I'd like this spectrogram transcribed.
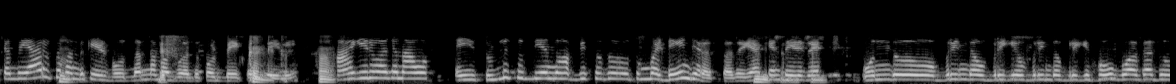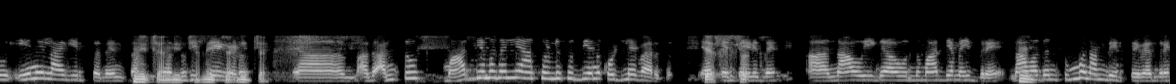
ಯಾಕಂದ್ರೆ ಯಾರು ಸಹ ಬಂದು ಕೇಳ್ಬಹುದು ನನ್ನ ಮಗು ಅದು ಕೊಡ್ಬೇಕು ಅಂತ ಹೇಳಿ ಹಾಗಿರುವಾಗ ನಾವು ಈ ಸುಳ್ಳು ಸುದ್ದಿಯನ್ನು ಹಬ್ಬಿಸುದು ತುಂಬಾ ಡೇಂಜರಸ್ ಅದು ಯಾಕೆಂತ ಹೇಳಿದ್ರೆ ಒಂದು ಒಬ್ರಿಂದ ಒಬ್ರಿಗೆ ಒಬ್ರಿಂದ ಒಬ್ರಿಗೆ ಹೋಗುವಾಗ ಅದು ಏನೆಲ್ಲ ಆಗಿರ್ತದೆ ಅಂತ. ವಿಷಯಗಳು. ಅದು ಅಂತೂ ಮಾಧ್ಯಮದಲ್ಲಿ ಆ ಸುಳ್ಳು ಸುದ್ದಿಯನ್ನು ಕೊಡ್ಲೇಬಾರದು. ಯಾಕೆಂತ. ಹೇಳಿದ್ರೆ ನಾವು ಈಗ ಒಂದು ಮಾಧ್ಯಮ ಇದ್ರೆ ನಾವು. ಅದನ್ನು ತುಂಬಾ ನಂಬಿರ್ತೇವೆ. ಅಂದ್ರೆ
